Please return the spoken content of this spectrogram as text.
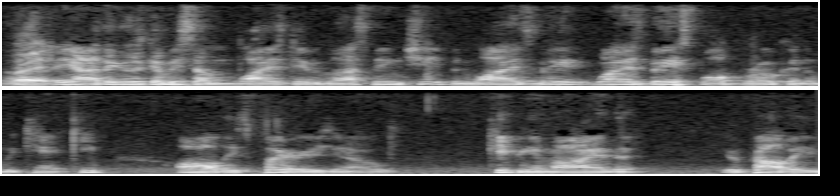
uh, Right. yeah, I think there's gonna be some. Why is David Glass being cheap? And why is why is baseball broken and we can't keep all these players? You know, keeping in mind that. It would probably,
